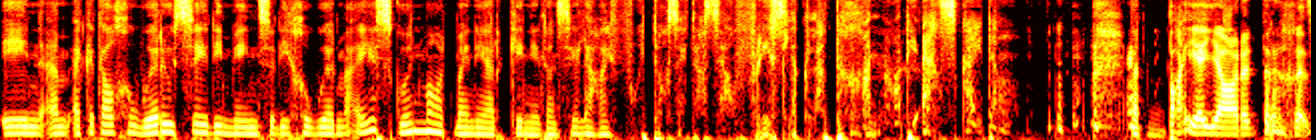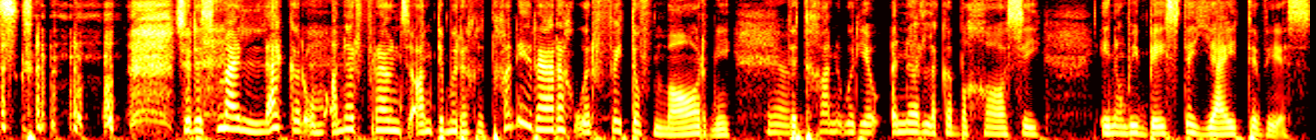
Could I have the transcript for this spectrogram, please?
En um, ek het al gehoor hoe sê die mense die gehoor my eie skoonmaat my nie herken nie dan sê hulle hy voel tog sy het haarself vreeslik laat gaan na die egskeiding wat baie jare terug is So dis vir my lekker om ander vrouens aan te moedig. Dit gaan nie regtig oor vet of maar nie. Ja. Dit gaan oor jou innerlike bagasie en om die beste jy te wees.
